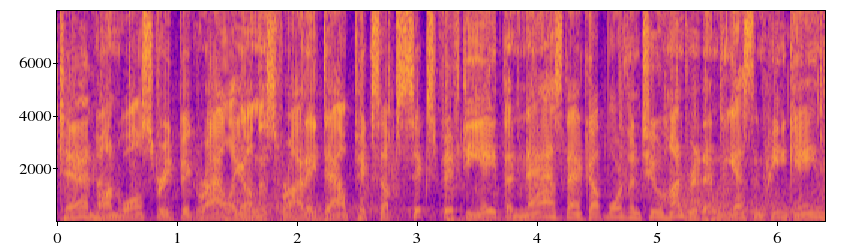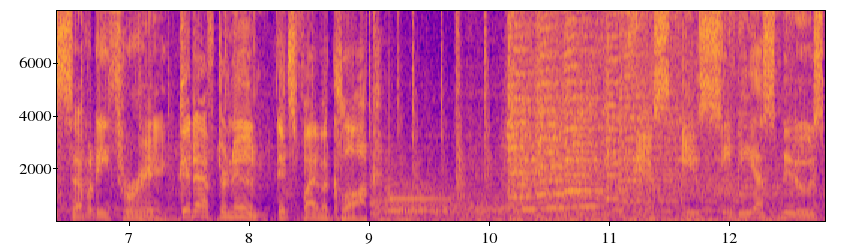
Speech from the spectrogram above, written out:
10. On Wall Street, big rally on this Friday. Dow picks up 658, the Nasdaq up more than 200, and the S&P gains 73. Good afternoon. It's 5 o'clock. This is CBS News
